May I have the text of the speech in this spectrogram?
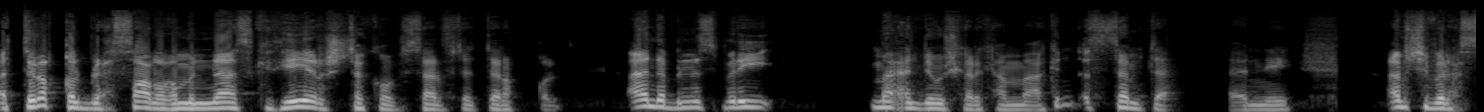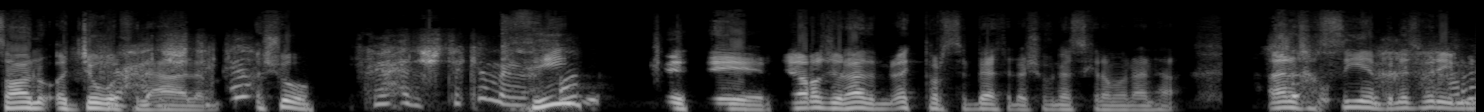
التنقل بالحصان رغم الناس كثير اشتكوا بسالفه التنقل. أنا بالنسبة لي ما عندي مشكلة كان معك. كنت أستمتع إني أمشي بالحصان وأتجول في في العالم. اشتكى؟ أشوف. في أحد اشتكى من الحصان؟ كثير. يا رجل هذا من أكبر السلبيات اللي أشوف ناس يتكلمون عنها. أنا شخصيا بالنسبة لي من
